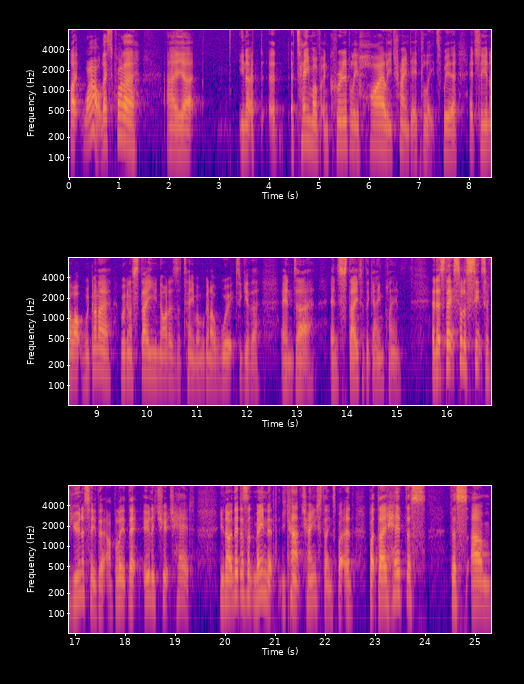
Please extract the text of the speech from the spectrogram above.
like, wow, that's quite a, a, uh, you know, a, a, a, team of incredibly highly trained athletes where actually, you know what, we're going to we're gonna stay united as a team and we're going to work together and, uh, and stay to the game plan. And it's that sort of sense of unity that I believe that early church had. You know, that doesn't mean that you can't change things, but, it, but they had this, this, um,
